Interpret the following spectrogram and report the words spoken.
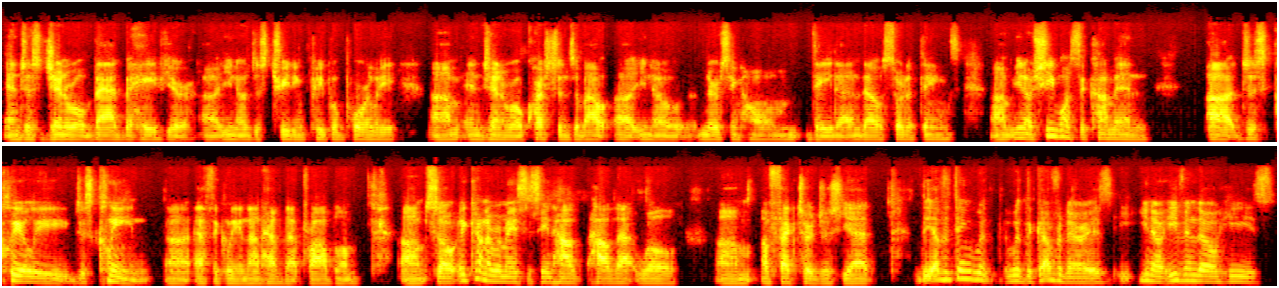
and just general bad behavior. Uh, you know, just treating people poorly um, and general questions about uh, you know nursing home data and those sort of things. Um, you know, she wants to come in. Uh, just clearly, just clean uh, ethically, and not have that problem. Um, so it kind of remains to see how how that will um, affect her just yet. The other thing with with the governor is, you know, even though he's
